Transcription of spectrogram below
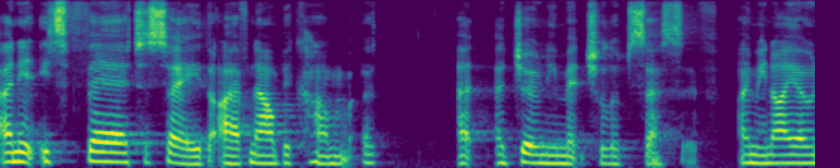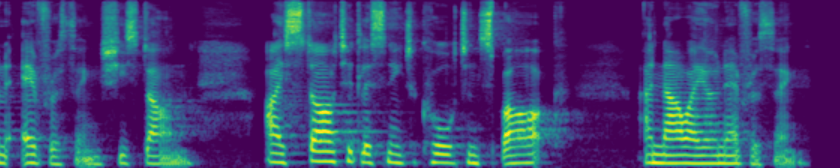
And it is fair to say that I have now become a, a, a Joni Mitchell obsessive. I mean, I own everything she's done. I started listening to Court and Spark, and now I own everything.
